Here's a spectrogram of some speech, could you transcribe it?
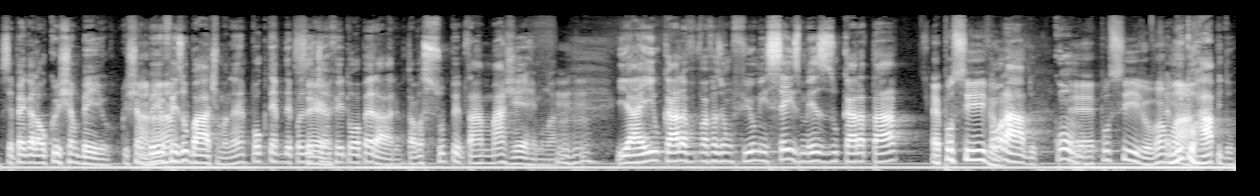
Você pega lá o Christian Bale. O Christian Aham. Bale fez o Batman, né? Pouco tempo depois ele Certo. tinha feito o Operário. Tava super, tava magérrimo lá. uhum. E aí o cara vai fazer um filme, em seis meses o cara tá É possível. estourado. Como? É possível, vamos É lá. muito rápido.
